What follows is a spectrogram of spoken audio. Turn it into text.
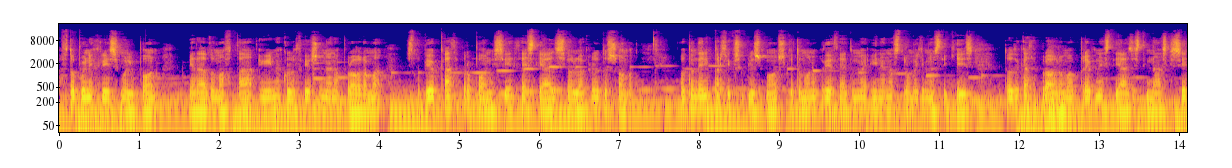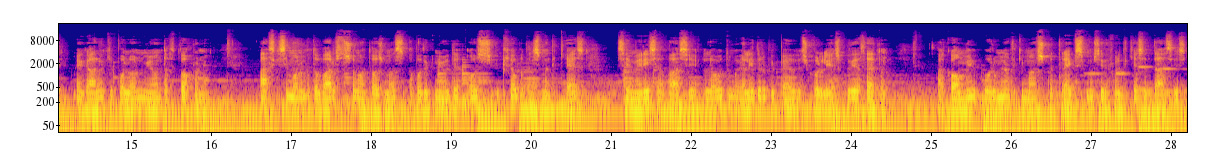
Αυτό που είναι χρήσιμο λοιπόν για τα άτομα αυτά είναι να ακολουθήσουν ένα πρόγραμμα στο οποίο κάθε προπόνηση θα εστιάζει σε ολόκληρο το σώμα. Όταν δεν υπάρχει εξοπλισμός και το μόνο που διαθέτουμε είναι ένας στρώμα γυμναστικής, τότε κάθε πρόγραμμα πρέπει να εστιάζει στην άσκηση μεγάλων και πολλών μειών ταυτόχρονα. Άσκηση μόνο με το βάρος του σώματός μας αποδεικνύονται ως οι πιο αποτελεσματικές σε ημερήσια βάση λόγω του μεγαλύτερου επίπεδου δυσκολίας που διαθέτουν. Ακόμη, μπορούμε να δοκιμάσουμε τρέξιμο σε διαφορετικές εντάσεις,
